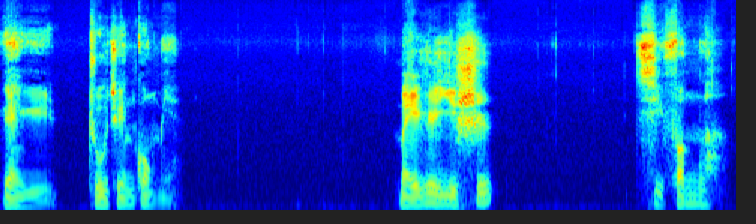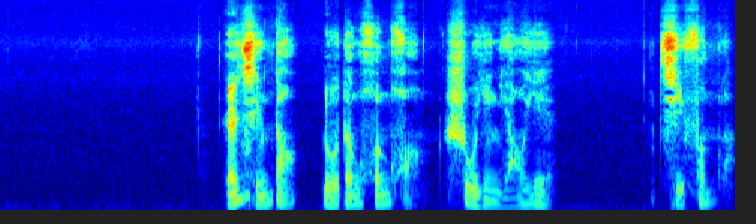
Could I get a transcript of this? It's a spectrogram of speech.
愿与诸君共勉。每日一诗，起风了。人行道，路灯昏黄，树影摇曳，起风了。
